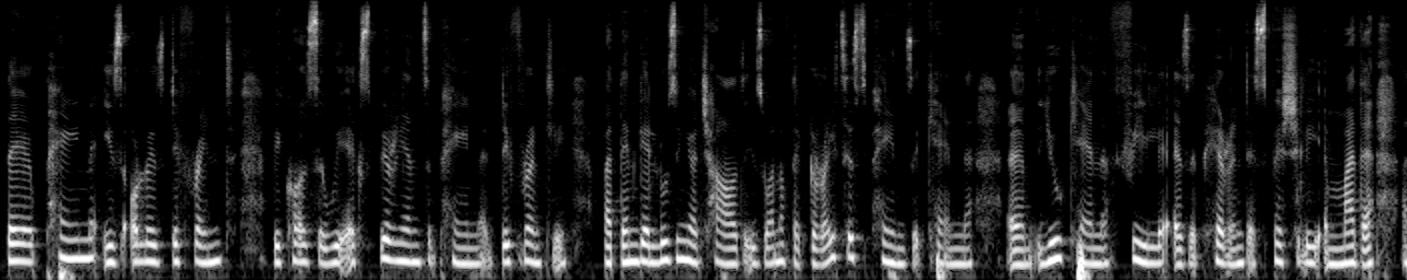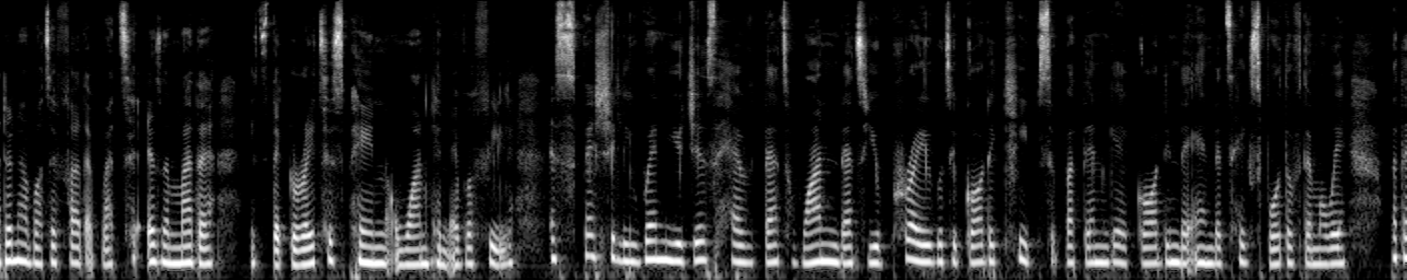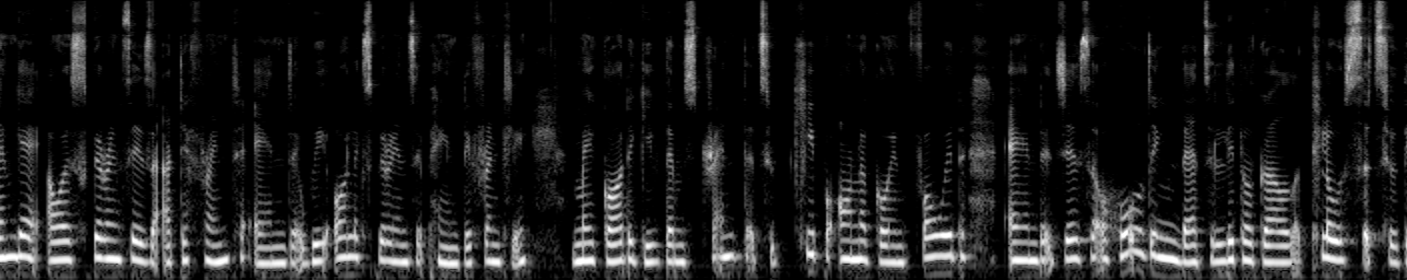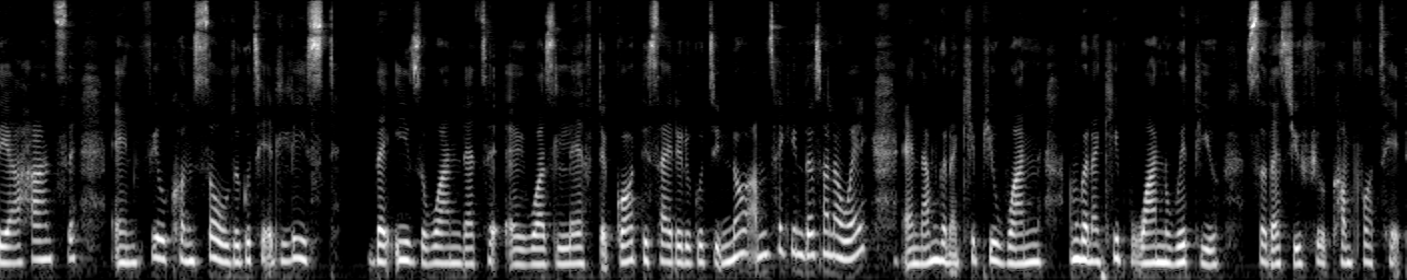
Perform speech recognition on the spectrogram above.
their pain is always different because we experience pain differently but then get losing your child is one of the greatest pains can um, you can feel as a parent especially a mother. I don't know about a father but as a mother it's the greatest pain one can ever feel especially when you just have that one that you pray to god keeps but then get god in the end takes both of them away. But then get our experiences are different and we all experience pain differently. May god give them strength to keep on going forward and just holding that little girl close to their hearts and feel consoled. At least there is one that uh, was left. God decided to go to no i'm taking this one away and i'm gonna keep you one i'm gonna keep one with you so that you feel comforted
